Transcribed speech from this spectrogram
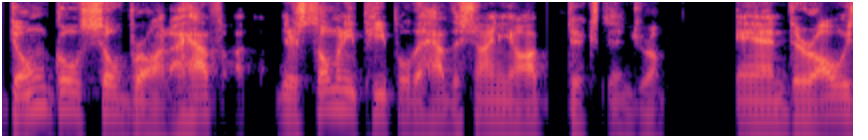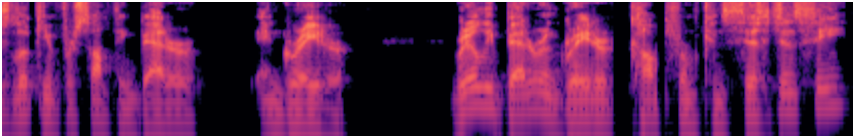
Don't go so broad. I have uh, there's so many people that have the shiny object syndrome and they're always looking for something better and greater. Really better and greater comes from consistency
